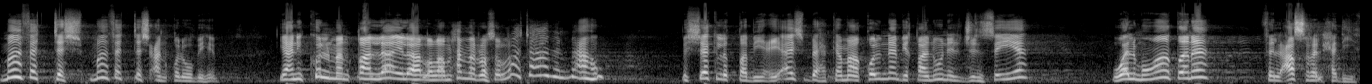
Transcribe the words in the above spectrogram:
ما فتش ما فتش عن قلوبهم. يعني كل من قال لا إله إلا الله محمد رسول الله تعامل معه. بالشكل الطبيعي أشبه كما قلنا بقانون الجنسية والمواطنة في العصر الحديث.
